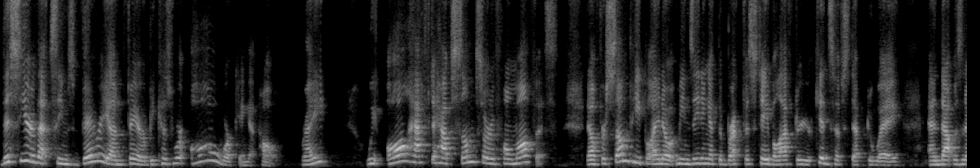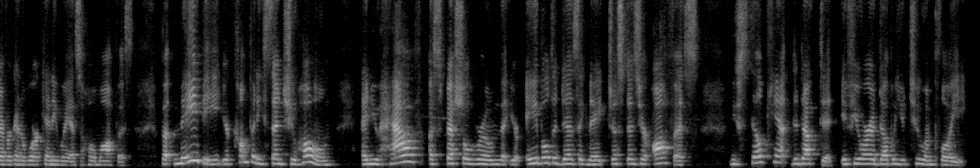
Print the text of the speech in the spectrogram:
This year, that seems very unfair because we're all working at home, right? We all have to have some sort of home office. Now, for some people, I know it means eating at the breakfast table after your kids have stepped away, and that was never going to work anyway as a home office. But maybe your company sent you home and you have a special room that you're able to designate just as your office, you still can't deduct it if you are a W-2 employee.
